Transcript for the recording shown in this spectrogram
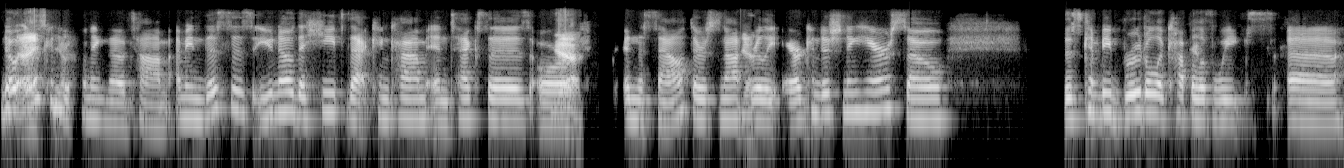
no air Nice, yeah. conditioning though tom i mean this is you know the heat that can come in texas or yeah. in the south there's not Yeah. really air conditioning here so this can be brutal a couple of weeks uh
